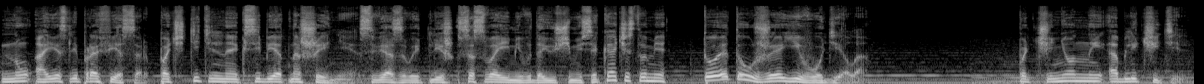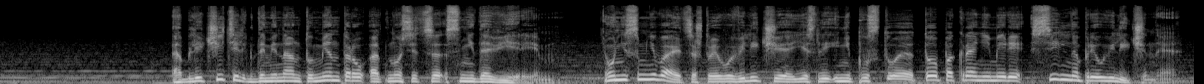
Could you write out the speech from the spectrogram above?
ну, а если профессор почтительное к себе отношение связывает лишь со своими выдающимися качествами, то это уже его дело. Подчиненный обличитель Обличитель к доминанту-ментору относится с недоверием. Он не сомневается, что его величие, если и не пустое, то, по крайней мере, сильно преувеличенное –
